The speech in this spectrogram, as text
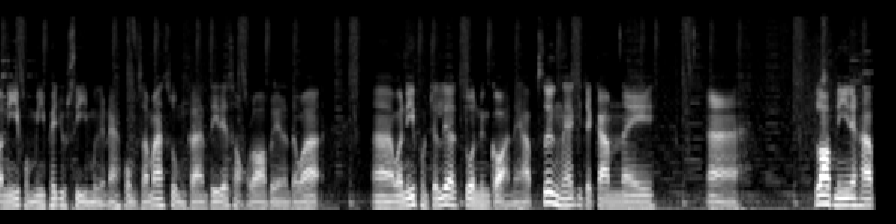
ตอนนี้ผมมีเพชรอยู่40,000นะผมสามารถสุ่มการันตีได้สองรอบเลยนะแต่ว่าวันนี้ผมจะเลือกตัวหนึ่งก่อนนะครับซึ่งนะกิจกรรมในอรอบนี้นะครับ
